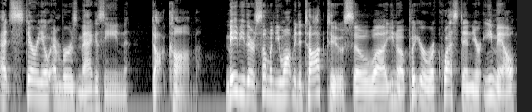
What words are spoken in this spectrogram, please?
at stereoembersmagazine.com. Maybe there's someone you want me to talk to, so, uh, you know, put your request in your email.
